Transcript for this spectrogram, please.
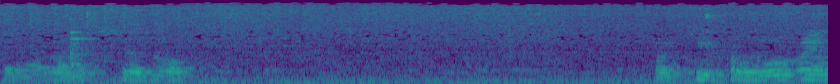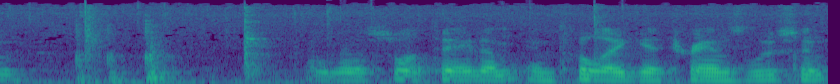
Get that nice sizzle. I'm gonna keep them moving. I'm gonna saute them until they get translucent.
